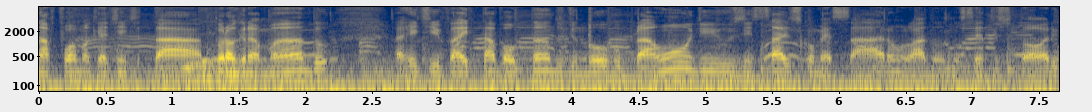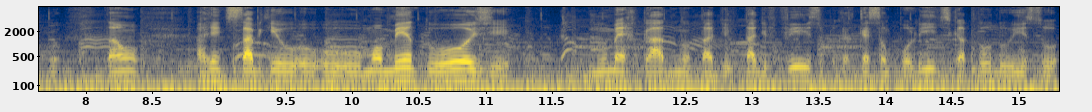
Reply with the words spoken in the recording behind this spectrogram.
na forma que a gente está programando, a gente vai estar voltando de novo para onde os ensaios começaram, lá no, no centro histórico. Então a gente sabe que o, o- o momento hoje no mercado não está tá difícil, porque a questão política, tudo isso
